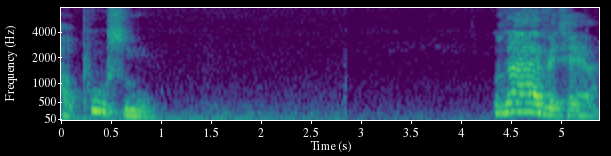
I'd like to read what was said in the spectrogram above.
ο πούς μου. Opus. Utos estin opus mu.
